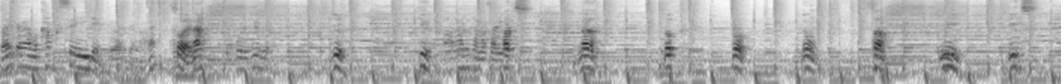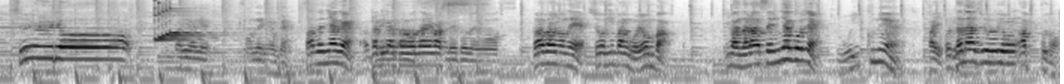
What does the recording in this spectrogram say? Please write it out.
大体あの覚醒遺伝って言われてるのはね。そうやな。これ10 10 9秒上がるかな最後8 7 6 5 4 3 2 1終了。買い上げ3200円3200円。ありがとうございます。ありがとうございます。バーバーのね商品番号4番。今7250円。おいくね。はい。これ74アップの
